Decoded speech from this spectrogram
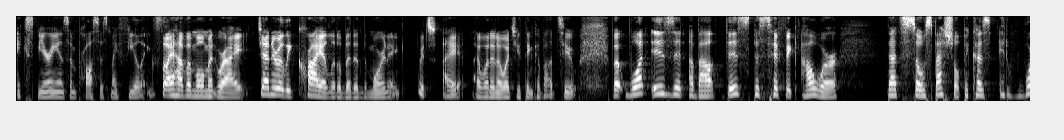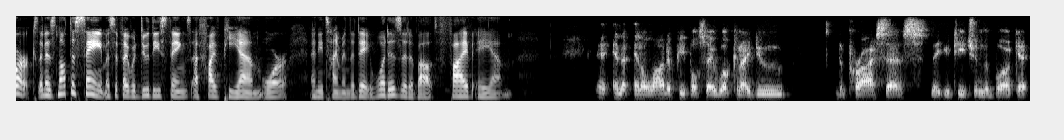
experience and process my feelings. So I have a moment where I generally cry a little bit in the morning, which I, I want to know what you think about too. But what is it about this specific hour that's so special? Because it works and it's not the same as if I would do these things at 5 p.m. or any time in the day. What is it about 5 a.m.? And, and a lot of people say, well, can I do the process that you teach in the book at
